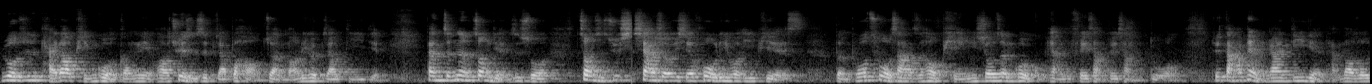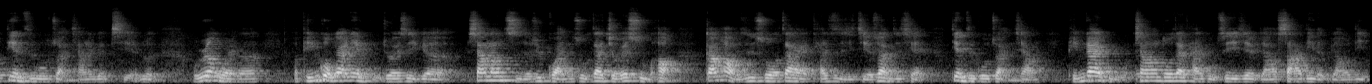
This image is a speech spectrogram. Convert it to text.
如果就是排到苹果供应链的话，确实是比较不好赚，毛利会比较低一点。但真正的重点是说，纵使去下修一些获利或 EPS。本波错杀之后，便宜修正过的股票还是非常非常多，所以搭配我们刚才第一点谈到说电子股转强的一个结论，我认为呢，苹果概念股就会是一个相当值得去关注。在九月十五号，刚好也是说在台指结算之前，电子股转强，苹概股相当多在台股是一些比较杀低的标的，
